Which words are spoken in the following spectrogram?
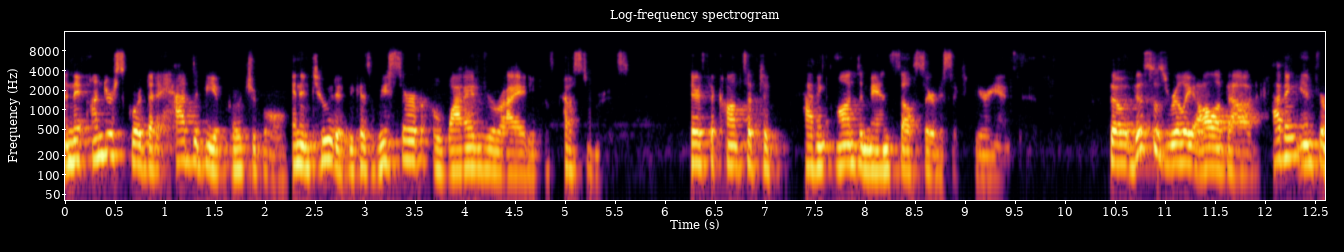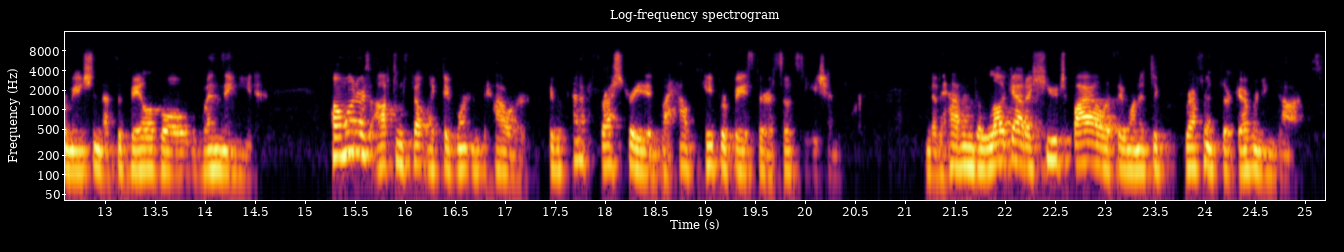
And they underscored that it had to be approachable and intuitive because we serve a wide variety of customers. There's the concept of having on demand self service experiences. So, this was really all about having information that's available when they need it. Homeowners often felt like they weren't empowered. They were kind of frustrated by how paper based their associations were. You know, having to lug out a huge file if they wanted to reference their governing docs.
